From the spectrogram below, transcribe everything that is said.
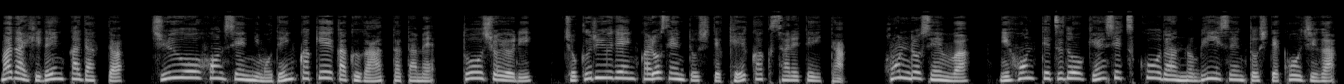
まだ非電化だった中央本線にも電化計画があったため、当初より直流電化路線として計画されていた。本路線は日本鉄道建設公団の B 線として工事が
